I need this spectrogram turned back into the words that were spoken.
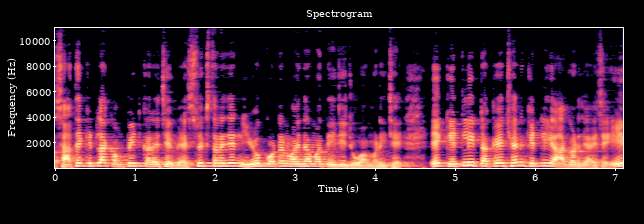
સાથે કેટલા કમ્પીટ કરે છે? વૈશ્વિક સ્તરે જે ન્યુયોર્ક કોટન વાયદામાં તેજી જોવા મળી છે. એ કેટલી ટકે છે ને કેટલી આગળ જાય છે? એ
